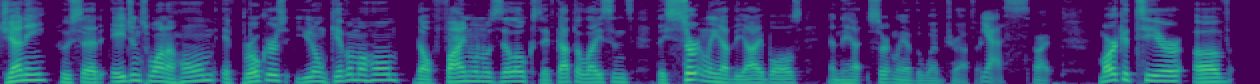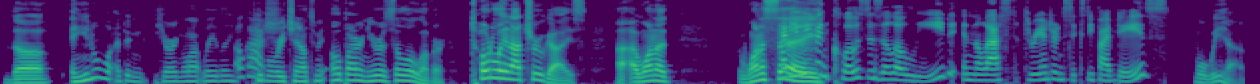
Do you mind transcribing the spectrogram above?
Jenny, who said agents want a home. If brokers, you don't give them a home, they'll find one with Zillow because they've got the license. They certainly have the eyeballs and they ha- certainly have the web traffic. Yes. All right. Marketeer of the. And you know what I've been hearing a lot lately? Oh, gosh. People reaching out to me. Oh, Byron, you're a Zillow lover. Totally not true, guys. I, I want to. I want to say. Have you even closed a Zillow lead in the last 365 days? well, we have.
